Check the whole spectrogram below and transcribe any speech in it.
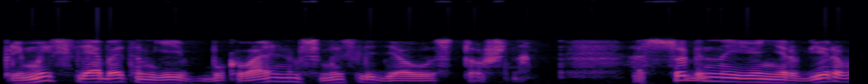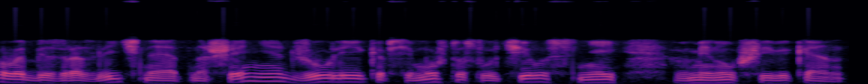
При мысли об этом ей в буквальном смысле делалось тошно. Особенно ее нервировало безразличное отношение Джулии ко всему, что случилось с ней в минувший уикенд.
